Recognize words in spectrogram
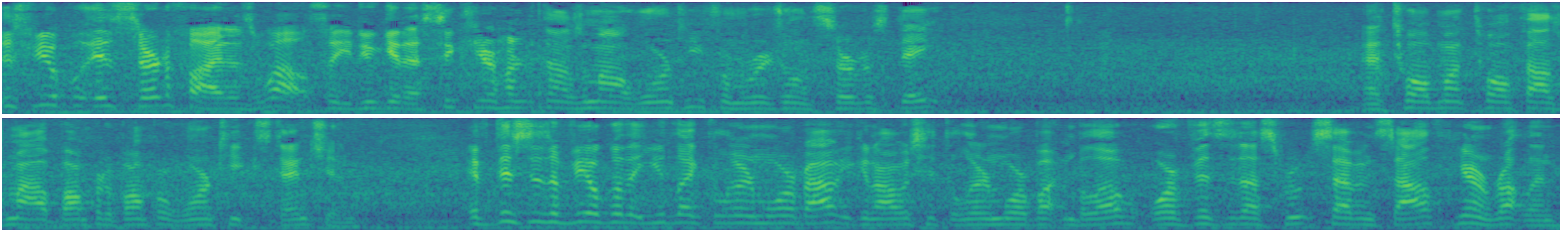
This vehicle is certified as well, so you do get a six-year, 100,000 mile warranty from original and service date. And a 12-month, 12,000 mile bumper-to-bumper warranty extension. If this is a vehicle that you'd like to learn more about, you can always hit the learn more button below or visit us Route 7 South here in Rutland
